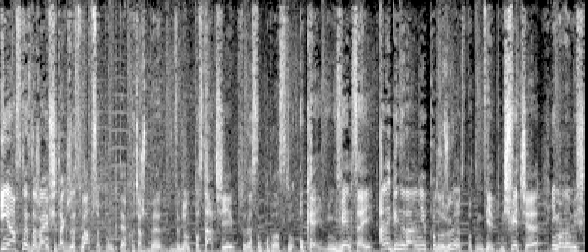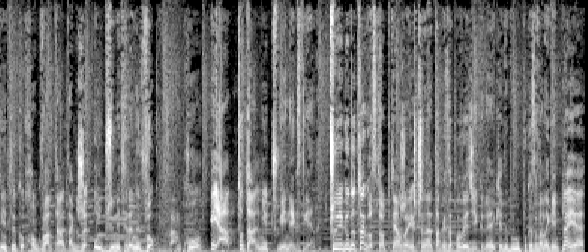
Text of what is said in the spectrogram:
I jasne, zdarzają się także słabsze punkty, jak chociażby wygląd postaci, które są po prostu ok, nic więcej, ale generalnie podróżując po tym wielkim świecie, i mam na myśli nie tylko Hogwart, ale także olbrzymie tereny wokół zamku, ja totalnie czuję next gen. Czuję go do tego stopnia, że jeszcze na etapie zapowiedzi gry, kiedy były pokazywane gameplaye,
